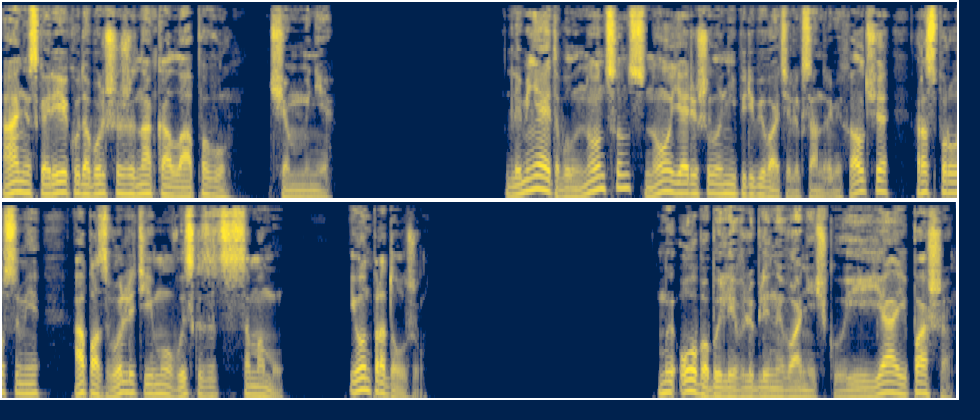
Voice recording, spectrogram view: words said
Аня скорее куда больше жена Калапову, чем мне. Для меня это был нонсенс, но я решила не перебивать Александра Михайловича расспросами, а позволить ему высказаться самому. И он продолжил. Мы оба были влюблены в Анечку, и я, и Паша,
